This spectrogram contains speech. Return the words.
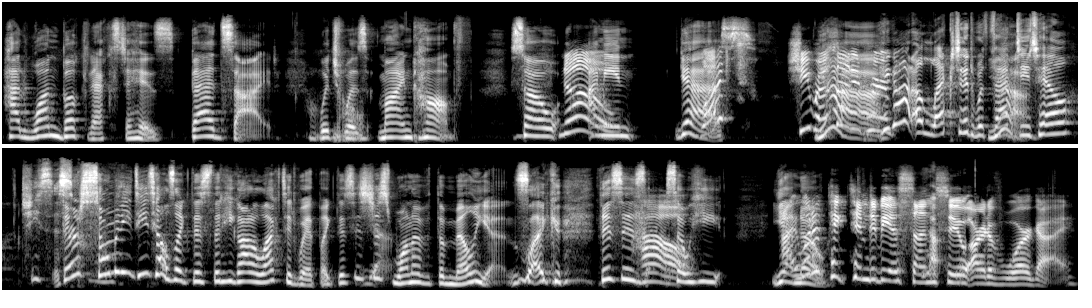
had one book next to his bedside, which was Mein Kampf. So, No. I mean, yes. What? She wrote that in her. He got elected with that Yeah. detail. Jesus, There's so many details like this that he got elected with. Like this is just one of the millions. Like this is How? so he yeah, I no. would have picked him to be a Sun Tzu Art of War guy.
